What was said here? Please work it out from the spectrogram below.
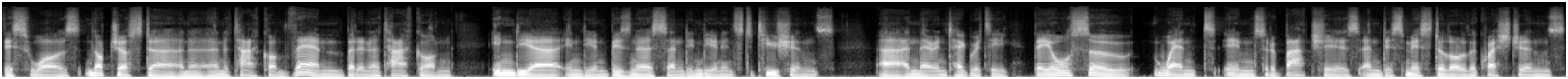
this was not just uh, an, an, attack on them, but an attack on India, Indian business, and Indian institutions uh, and their integrity. They also went in sort of batches and dismissed a lot of the questions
